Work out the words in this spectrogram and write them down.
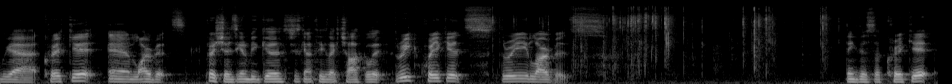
We got cricket and larvets. Pretty sure it's gonna be good. It's just gonna taste like chocolate. Three crickets, three larvets. think this is a cricket.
